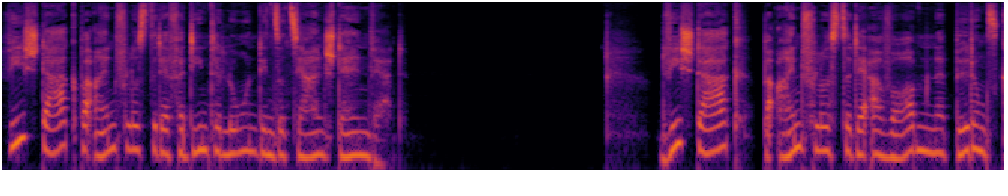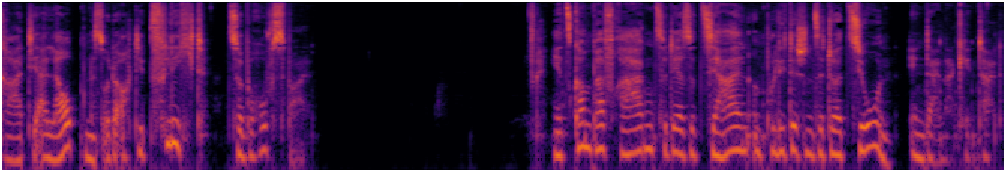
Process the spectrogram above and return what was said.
Wie stark beeinflusste der verdiente Lohn den sozialen Stellenwert? Wie stark beeinflusste der erworbene Bildungsgrad die Erlaubnis oder auch die Pflicht zur Berufswahl? Jetzt kommen ein paar Fragen zu der sozialen und politischen Situation in deiner Kindheit.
